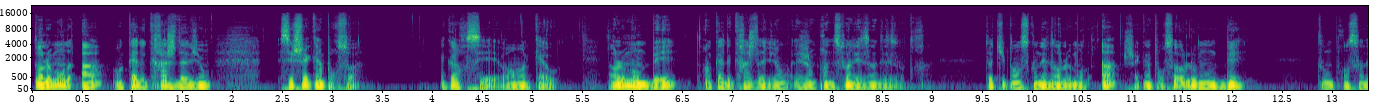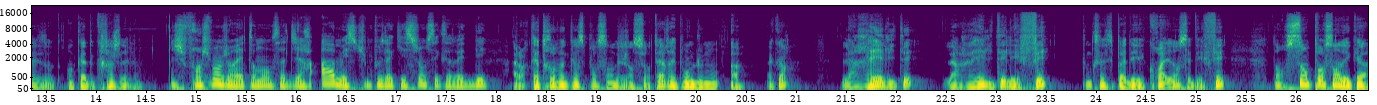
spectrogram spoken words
Dans le monde A, en cas de crash d'avion, c'est chacun pour soi. D'accord? C'est vraiment le chaos. Dans le monde B, en cas de crash d'avion, les gens prennent soin les uns des autres. Toi, tu penses qu'on est dans le monde A, chacun pour soi, ou le monde B, tout le monde prend soin des autres, en cas de crash d'avion? Franchement, j'aurais tendance à dire A, mais si tu me poses la question, c'est que ça doit être B. Alors, 95% des gens sur Terre répondent le monde A, d'accord? La réalité, la réalité, les faits, donc ça, c'est pas des croyances, c'est des faits. Dans 100% des cas,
